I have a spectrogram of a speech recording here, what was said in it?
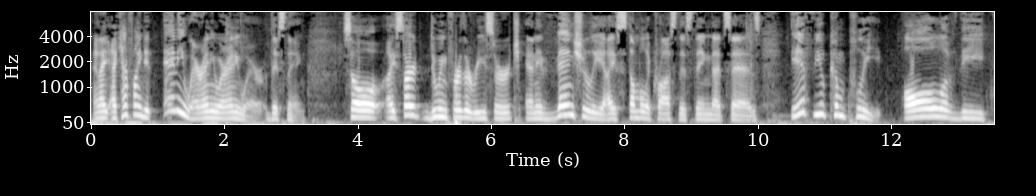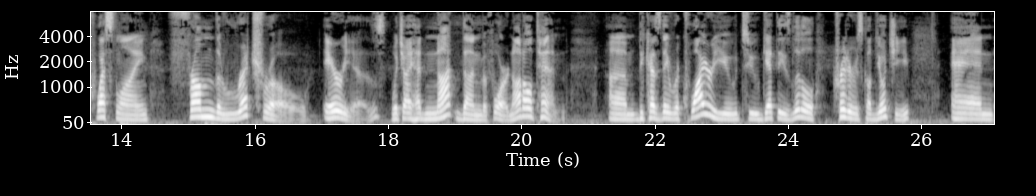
And I, I can't find it anywhere, anywhere, anywhere, this thing. So I start doing further research and eventually I stumble across this thing that says if you complete all of the quest line from the retro areas, which I had not done before, not all 10, um, because they require you to get these little critters called Yocchi, and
